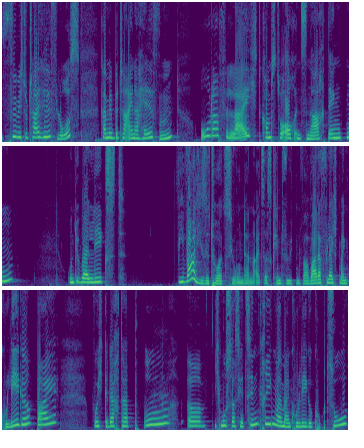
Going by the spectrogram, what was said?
fühle mich total hilflos. Kann mir bitte einer helfen? Oder vielleicht kommst du auch ins Nachdenken und überlegst, wie war die Situation dann, als das Kind wütend war? War da vielleicht mein Kollege bei, wo ich gedacht habe, uh, äh, ich muss das jetzt hinkriegen, weil mein Kollege guckt zu.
